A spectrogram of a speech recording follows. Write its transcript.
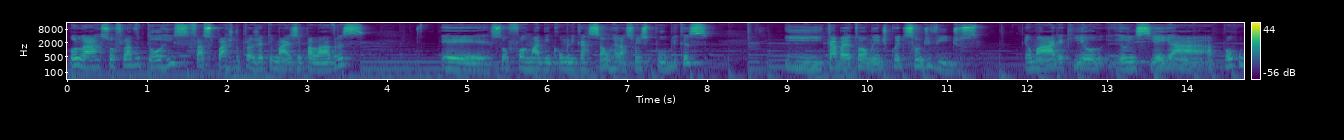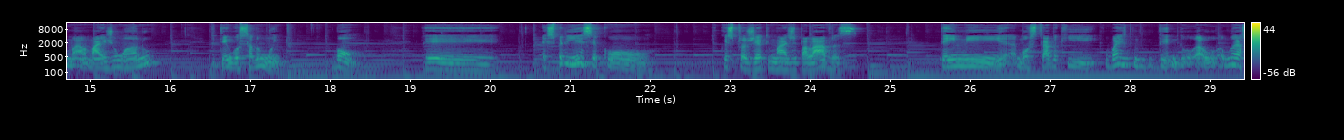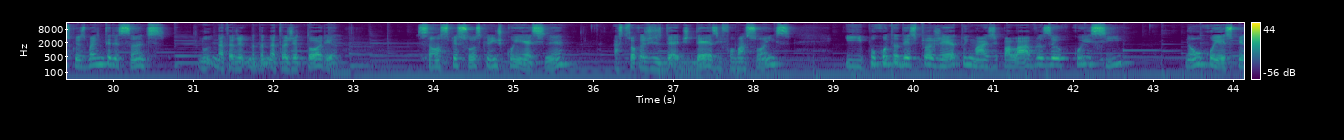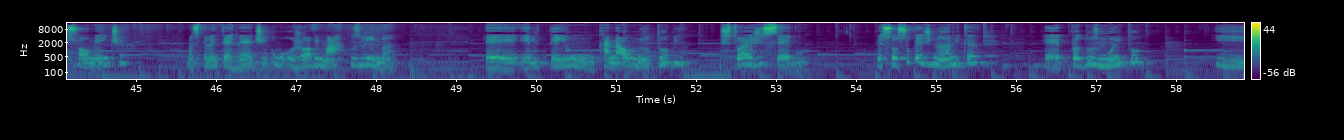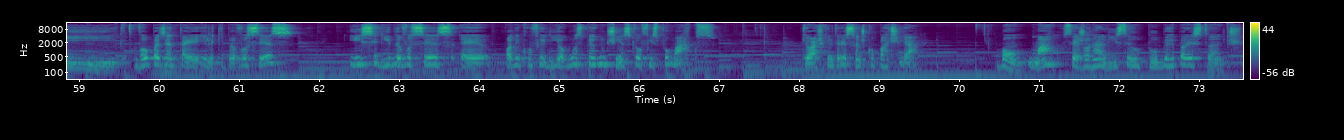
Olá, sou Flávio Torres, faço parte do projeto Imagens e Palavras. É, sou formado em comunicação, relações públicas e trabalho atualmente com edição de vídeos. É uma área que eu, eu iniciei há, há pouco mais de um ano e tenho gostado muito. Bom, é, a experiência com, com esse projeto Imagens e Palavras tem me mostrado que mais, uma das coisas mais interessantes na, traje, na, na, trajetória são as pessoas que a gente conhece, né? As trocas de, de ideias, informações. E por conta desse projeto, Imagens e Palavras, eu conheci, não o conheço pessoalmente, mas pela internet, o, o jovem Marcos Lima. É, ele tem um canal no YouTube, Histórias de Cego pessoa super dinâmica, é, produz muito e vou apresentar ele aqui para vocês e em seguida vocês é, podem conferir algumas perguntinhas que eu fiz para o Marcos, que eu acho que é interessante compartilhar. Bom, Marcos é jornalista, youtuber e palestrante,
